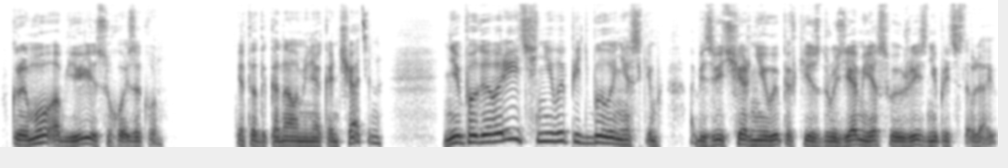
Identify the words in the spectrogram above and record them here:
В Крыму объявили сухой закон. Это доконало меня окончательно. Не поговорить, не выпить было не с кем, а без вечерней выпивки с друзьями я свою жизнь не представляю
